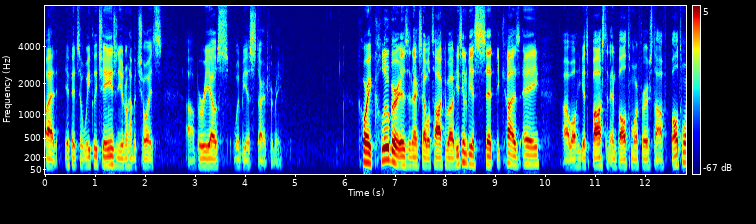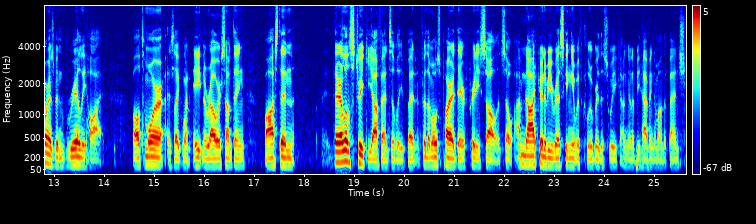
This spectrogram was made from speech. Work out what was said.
But if it's a weekly change and you don't have a choice, uh, Berrios would be a start for me. Corey Kluber is the next I will talk about. He's going to be a sit because A, uh, well, he gets Boston and Baltimore first off. Baltimore has been really hot. Baltimore is like won eight in a row or something. Boston, they're a little streaky offensively, but for the most part, they're pretty solid. So I'm not going to be risking it with Kluber this week. I'm going to be having him on the bench.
